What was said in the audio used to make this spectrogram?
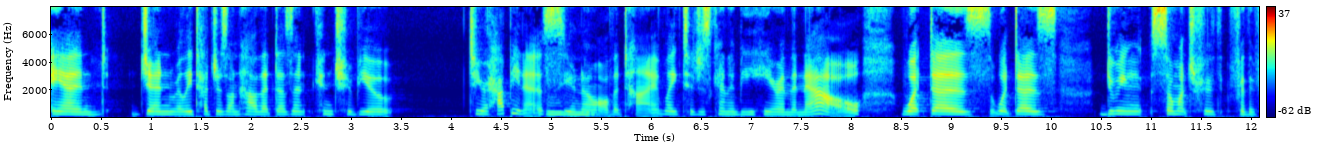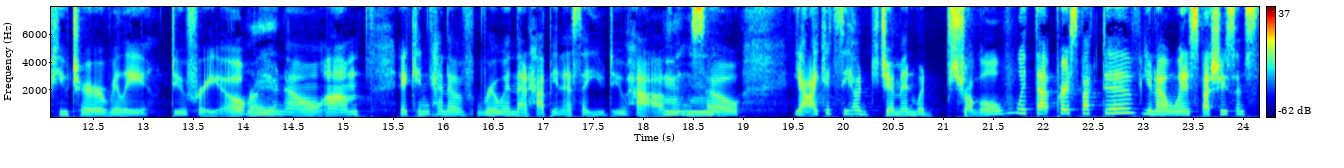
And Jin really touches on how that doesn't contribute to your happiness, mm-hmm. you know, all the time. Like to just kind of be here in the now. What does what does doing so much for for the future really do for you? Right. You know, um, it can kind of ruin that happiness that you do have. Mm-hmm. And so yeah, I could see how Jimin would struggle with that perspective, you know, when, especially since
